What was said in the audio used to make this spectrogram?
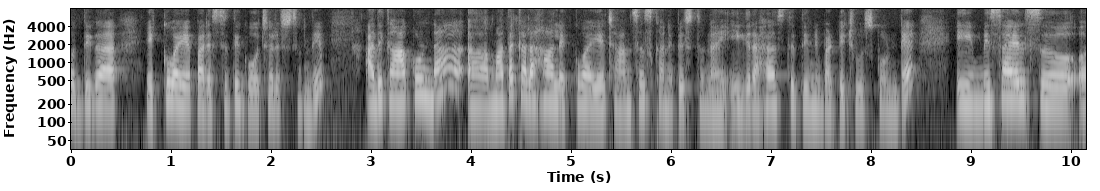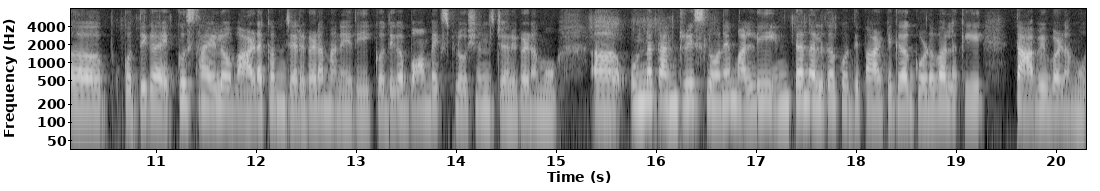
కొద్దిగా ఎక్కువయ్యే పరిస్థితి గోచరిస్తుంది. అది కాకుండా మత కలహాలు ఎక్కువ అయ్యే ఛాన్సెస్ కనిపిస్తున్నాయి. ఈ గ్రహ స్థితిని బట్టి చూసుకుంటే ఈ మిసైల్స్ కొద్దిగా ఎక్కువ స్థాయిలో వాడకం జరగడం అనేది కొద్దిగా బాంబ్ ఎక్స్ప్లోషన్స్ జరగడము ఉన్న కంట్రీస్లోనే మళ్ళీ ఇంటర్నల్గా కొద్దిపాటిగా గొడవలకి తావివ్వడము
